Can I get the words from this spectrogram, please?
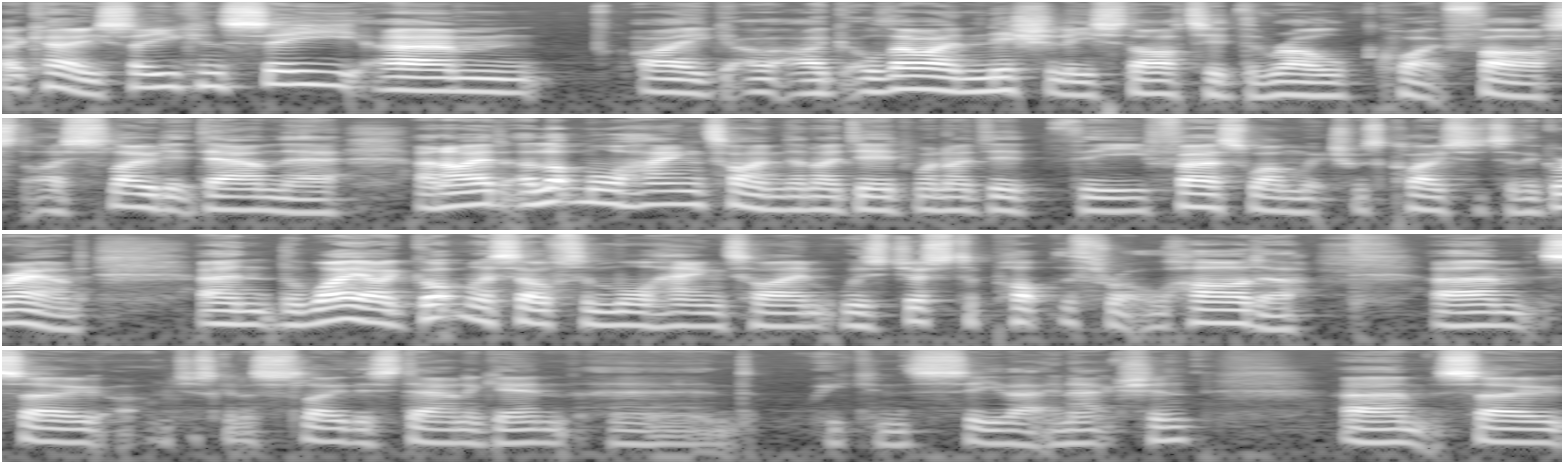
Okay, so you can see um, I, I, although I initially started the roll quite fast, I slowed it down there, and I had a lot more hang time than I did when I did the first one, which was closer to the ground. And the way I got myself some more hang time was just to pop the throttle harder. Um, so I'm just going to slow this down again, and we can see that in action. Um, so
